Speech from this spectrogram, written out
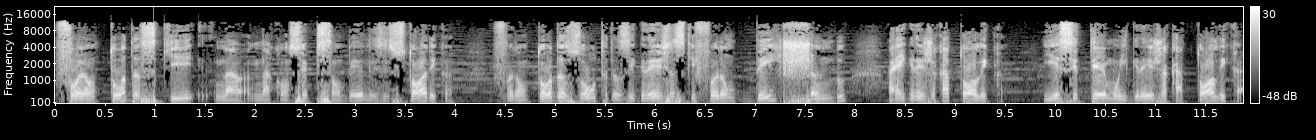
Foram todas que, na, na concepção deles histórica, foram todas outras igrejas que foram deixando a Igreja Católica. E esse termo Igreja Católica,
